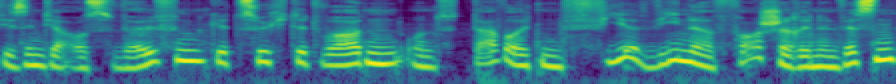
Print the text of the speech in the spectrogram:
Die sind ja aus Wölfen gezüchtet worden und da wollten vier Wiener Forscherinnen wissen,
